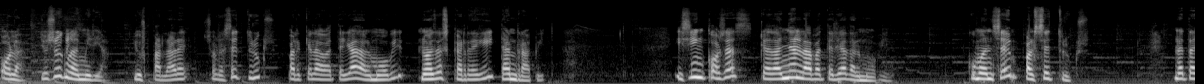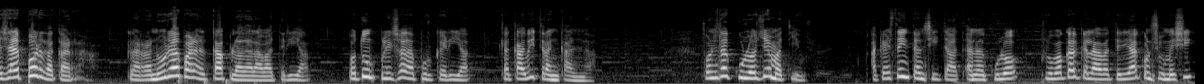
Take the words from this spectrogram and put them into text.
Hola, jo sóc la Míriam i us parlaré sobre 7 trucs perquè la bateria del mòbil no es descarregui tan ràpid. I 5 coses que danyen la bateria del mòbil. Comencem pels 7 trucs. Netejar el port de càrrega. La ranura per al cable de la bateria pot omplir-se de porqueria que acabi trencant-la. Fons de colors llamatius. Aquesta intensitat en el color provoca que la bateria consumeixi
